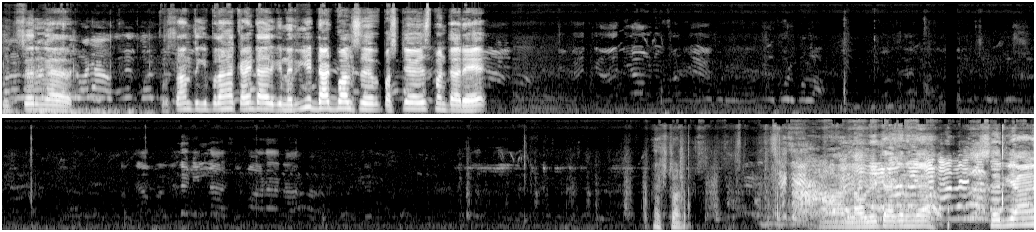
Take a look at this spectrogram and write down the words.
சிக்ஸருங்க பிரசாந்த்க்கு இப்பதாங்க கரெக்ட் ஆயிருக்கு நிறைய டாட் பால்ஸ் ஃபர்ஸ்டே வேஸ்ட் பண்ணிட்டாரு. நெக்ஸ்ட் ஒன் லவ்லி டேக்கனுங்க சரியான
